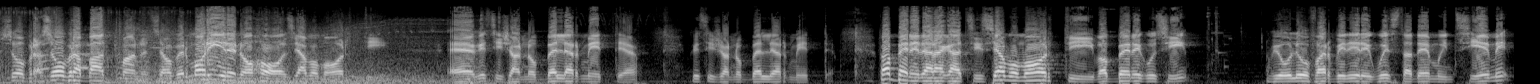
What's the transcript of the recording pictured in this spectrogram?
Sopra, sopra Batman. Siamo per morire. No, siamo morti. Eh, questi hanno belle armette, eh. Questi hanno belle armette. Va bene, dai ragazzi. Siamo morti. Va bene così. Vi volevo far vedere questa demo insieme.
